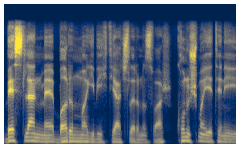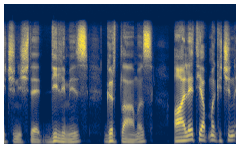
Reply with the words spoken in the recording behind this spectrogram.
Beslenme, barınma gibi ihtiyaçlarımız var. Konuşma yeteneği için işte dilimiz, gırtlağımız, alet yapmak için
